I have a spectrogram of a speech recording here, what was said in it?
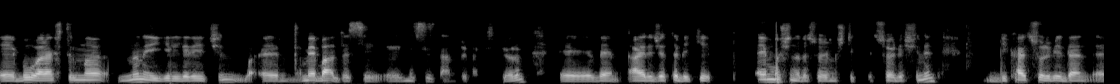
e, bu araştırmanın ilgilileri için e, web adresini sizden duymak istiyorum. E, ve ayrıca tabii ki en başında da söylemiştik söyleşinin birkaç soru birden e,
